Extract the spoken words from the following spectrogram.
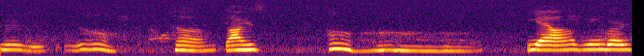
Uh, guys. yeah, Greenbird.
